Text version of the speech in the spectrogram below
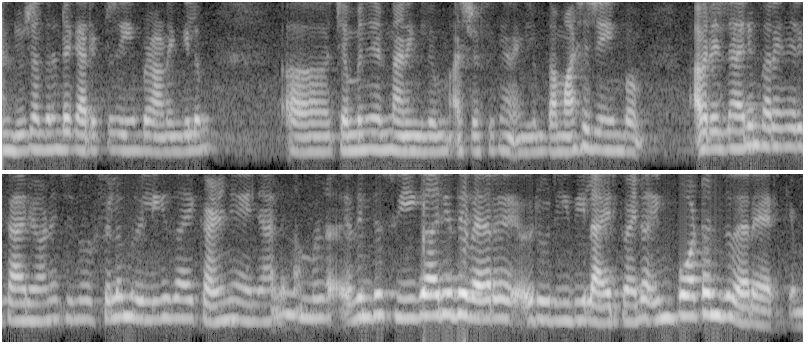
അഞ്ജു ചന്ദ്രന്റെ ക്യാരക്ടർ ചെയ്യുമ്പോഴാണെങ്കിലും ചെമ്പഞ്ചേട്ടനാണെങ്കിലും അഷ്റഫിക്കാണെങ്കിലും തമാശ ചെയ്യുമ്പം അവരെല്ലാവരും പറയുന്ന ഒരു കാര്യമാണ് ചില ഫിലിം റിലീസായി കഴിഞ്ഞു കഴിഞ്ഞാൽ നമ്മൾ അതിന്റെ സ്വീകാര്യത വേറെ ഒരു രീതിയിലായിരിക്കും അതിന്റെ ഇമ്പോർട്ടൻസ് വേറെ ആയിരിക്കും.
